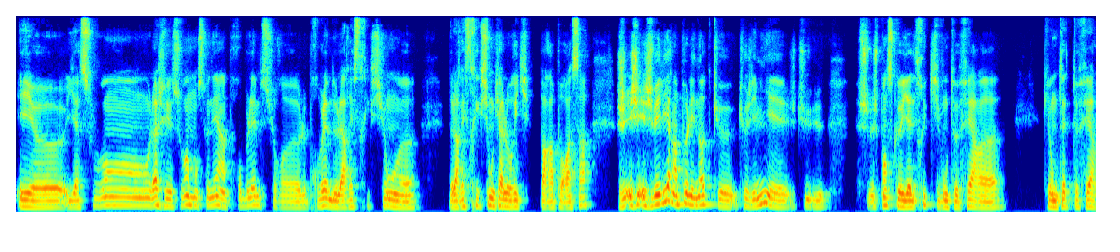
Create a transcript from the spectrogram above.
et euh, il y a souvent, là, j'ai souvent mentionné un problème sur euh, le problème de la restriction, euh, de la restriction calorique par rapport à ça. Je, vais lire un peu les notes que, que j'ai mis et je, pense qu'il y a des trucs qui vont te faire, qui vont peut-être te faire,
